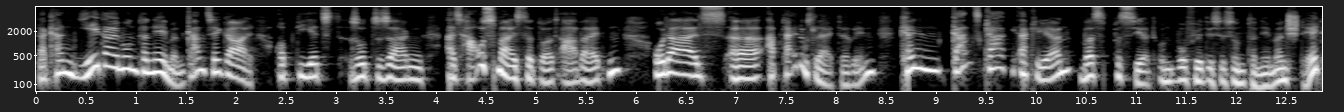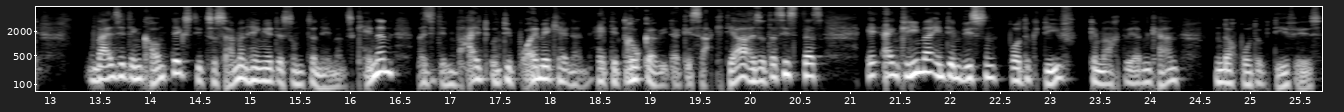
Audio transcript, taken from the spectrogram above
Da kann jeder im Unternehmen, ganz egal, ob die jetzt sozusagen als Hausmeister dort arbeiten oder als äh, Abteilungsleiterin, können ganz klar erklären, was passiert und wofür dieses Unternehmen steht weil sie den Kontext, die Zusammenhänge des Unternehmens kennen, weil sie den Wald und die Bäume kennen, hätte Drucker wieder gesagt. Ja, also das ist das, ein Klima, in dem Wissen produktiv gemacht werden kann und auch produktiv ist,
